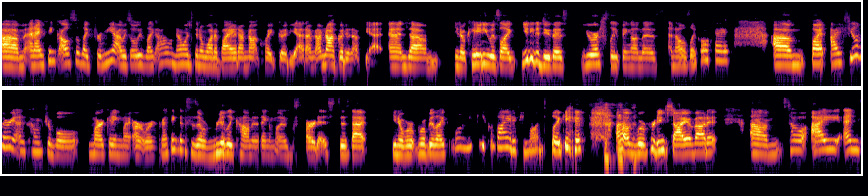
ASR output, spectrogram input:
Um, and I think also like for me, I was always like, oh, no one's going to want to buy it. I'm not quite good yet. I'm, I'm not good enough yet. And, um, you know, Katie was like, you need to do this. You're sleeping on this. And I was like, okay. Um, but I feel very uncomfortable marketing my artwork. I think this is a really common thing amongst artists is that you know, we will be like, well, you, you, can buy it if you want. Like, um, we're pretty shy about it. Um, so I, and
